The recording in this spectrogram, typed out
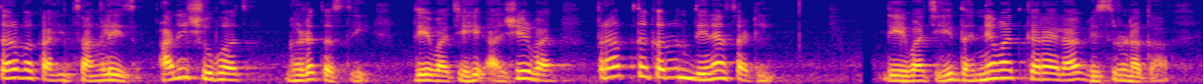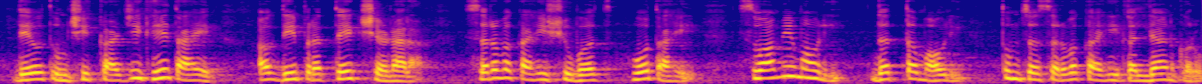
सर्व काही चांगलेच आणि शुभच घडत असते. देवाचे हे आशीर्वाद प्राप्त करून देण्यासाठी देवाचे धन्यवाद करायला विसरू नका. देव तुमची काळजी घेत आहेत. अगदी प्रत्येक क्षणाला. सर्व काही शुभच होत आहे. स्वामी माऊली दत्त माऊली तुमचं सर्व काही कल्याण करो.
